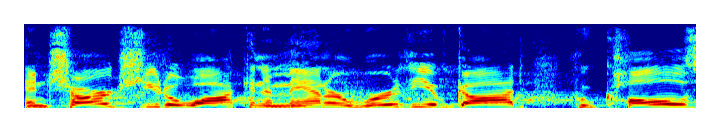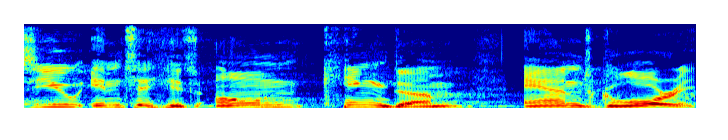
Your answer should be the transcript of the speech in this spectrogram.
and charged you to walk in a manner worthy of God who calls you into his own kingdom and glory.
